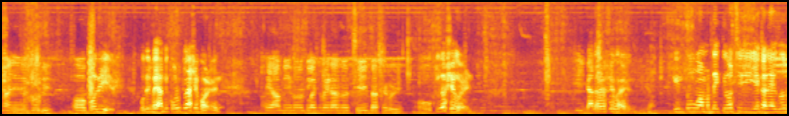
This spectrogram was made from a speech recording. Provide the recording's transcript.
মাই নেম ইজ বদির। ও বদির। বদির ভাই আপনি কোন ক্লাসে পড়েন? ভাই আমি এখন ক্লাসে পাই না আমি হচ্ছে ব্যবসা করি। ও কি ব্যবসা করেন? কি গাদা ব্যবসা করেন? কিন্তু আমরা দেখতে পাচ্ছি এখানে একজন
